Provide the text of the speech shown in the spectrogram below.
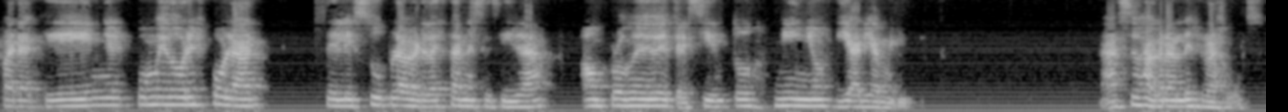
para que en el comedor escolar se les supla ¿verdad? esta necesidad a un promedio de 300 niños diariamente. Eso a grandes rasgos.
